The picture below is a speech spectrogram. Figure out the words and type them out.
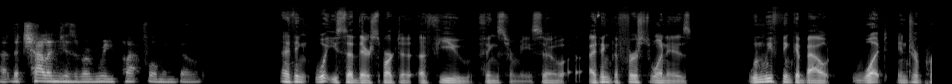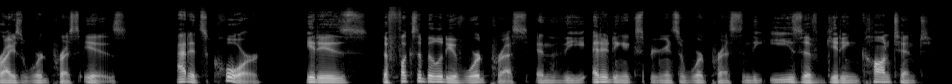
uh, the challenges of a re-platforming build I think what you said there sparked a, a few things for me. So I think the first one is when we think about what enterprise WordPress is, at its core, it is the flexibility of WordPress and the editing experience of WordPress and the ease of getting content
